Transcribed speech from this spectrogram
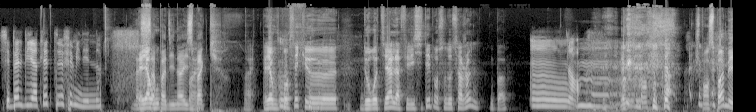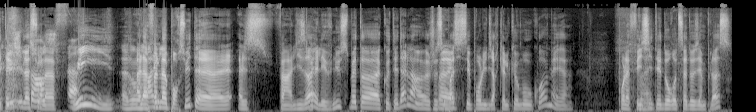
ces belles biathlètes féminines. D'ailleurs, vous- Sapadina is Ouais. back. Ouais. D'ailleurs, vous Mm. pensez que Dorothea l'a félicité pour son dossard jaune ou pas? Hum, non, Mmh. je pense pas. Je pense pas, mais t'as vu là sur la, pas. Oui, à la parlé. fin de la poursuite, elle, elle s- enfin Lisa, Ouais. elle est venue se mettre à côté d'elle. hein. Je sais Ouais, pas ouais. si c'est pour lui dire quelques mots ou quoi, mais euh, pour la féliciter Doro de sa deuxième place.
